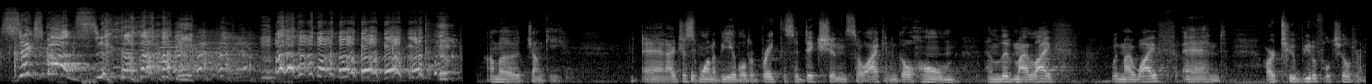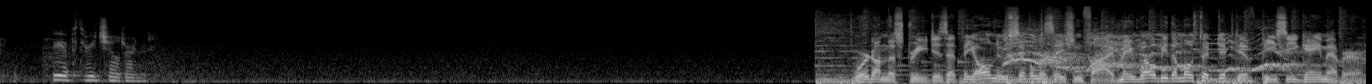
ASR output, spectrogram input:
Six months! I'm a junkie, and I just want to be able to break this addiction so I can go home and live my life with my wife and our two beautiful children. We have three children. Word on the street is that the all-new Civilization 5 may well be the most addictive PC game ever.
